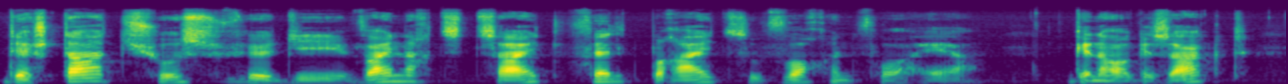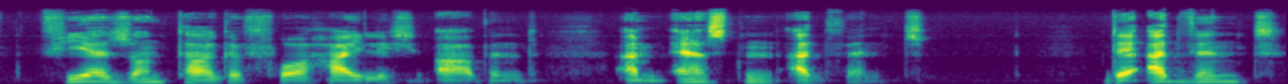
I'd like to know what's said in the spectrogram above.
Der Startschuss für die Weihnachtszeit fällt bereits Wochen vorher, genauer gesagt vier Sonntage vor Heiligabend am ersten Advent. Der Advent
